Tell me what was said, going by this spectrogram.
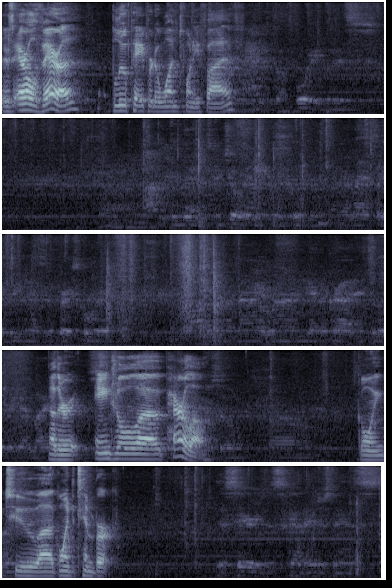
There's Arol Vera, blue paper to 125. Another Angel uh, parallel going to uh, going to Tim Burke. This series is kind of interesting. It's,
